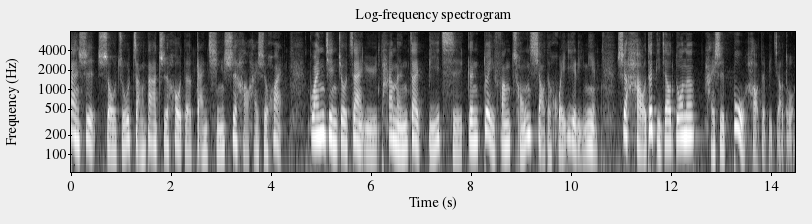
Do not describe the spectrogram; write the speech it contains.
但是手足长大之后的感情是好还是坏，关键就在于他们在彼此跟对方从小的回忆里面是好的比较多呢，还是不好的比较多？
